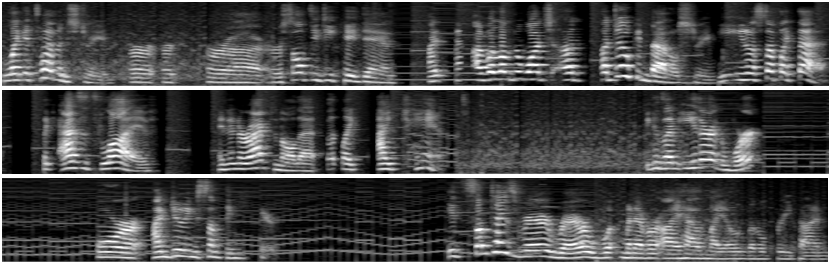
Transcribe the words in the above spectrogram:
like a Tevin stream or or or uh, or Salty DK Dan. I I would love to watch a a Dokkan battle stream. You, you know stuff like that. Like as it's live and interact and all that. But like I can't because I'm either at work or I'm doing something here. It's sometimes very rare whenever I have my own little free time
